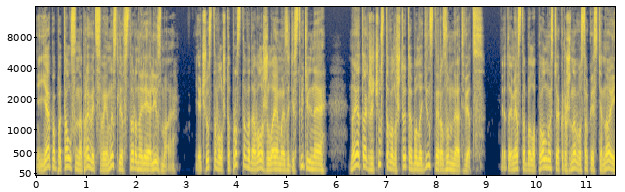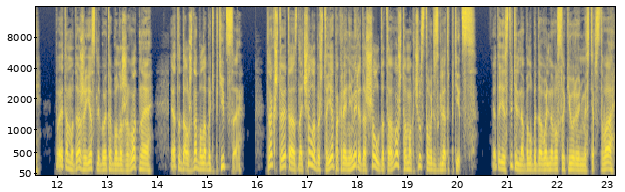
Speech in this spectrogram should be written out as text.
Я попытался направить свои мысли в сторону реализма. Я чувствовал, что просто выдавал желаемое за действительное, но я также чувствовал, что это был единственный разумный ответ. Это место было полностью окружено высокой стеной, поэтому даже если бы это было животное, это должна была быть птица, так что это означало бы, что я, по крайней мере, дошёл до того, что мог чувствовать взгляд птиц. Это действительно был бы довольно высокий уровень мастерства,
